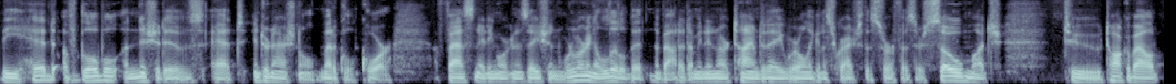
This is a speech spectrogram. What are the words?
the head of global initiatives at International Medical Corps, a fascinating organization. We're learning a little bit about it. I mean, in our time today, we're only going to scratch the surface. There's so much to talk about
